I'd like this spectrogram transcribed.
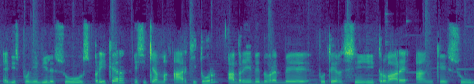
è disponibile su Spreaker e si chiama Architour. A breve dovrebbe potersi trovare anche su,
